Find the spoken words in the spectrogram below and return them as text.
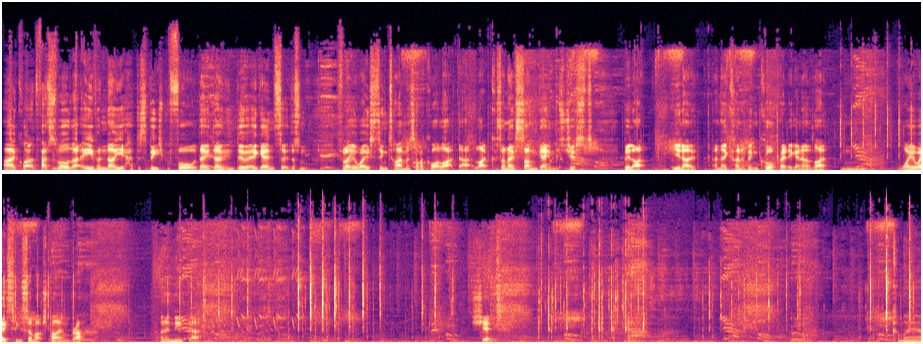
I quite like the fact as well that even though you had the speech before, they don't do it again, so it doesn't feel like you're wasting time and stuff. I quite like that, like because I know some games just be like, you know, and they kind of incorporate again. I was like, mm, why are you wasting so much time, bruh? I don't need that. Shit. Come here.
